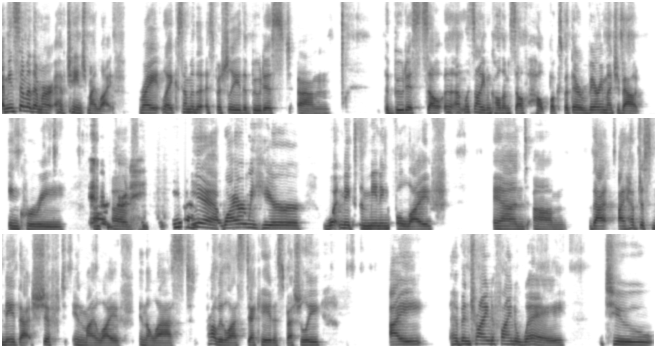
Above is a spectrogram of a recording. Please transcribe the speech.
I mean, some of them are have changed my life right? Like some of the, especially the Buddhist, um, the Buddhist self. Uh, um, let's not even call them self help books, but they're very much about inquiry. Of, yeah, why are we here? What makes a meaningful life? And um, that I have just made that shift in my life in the last, probably the last decade, especially. I have been trying to find a way to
